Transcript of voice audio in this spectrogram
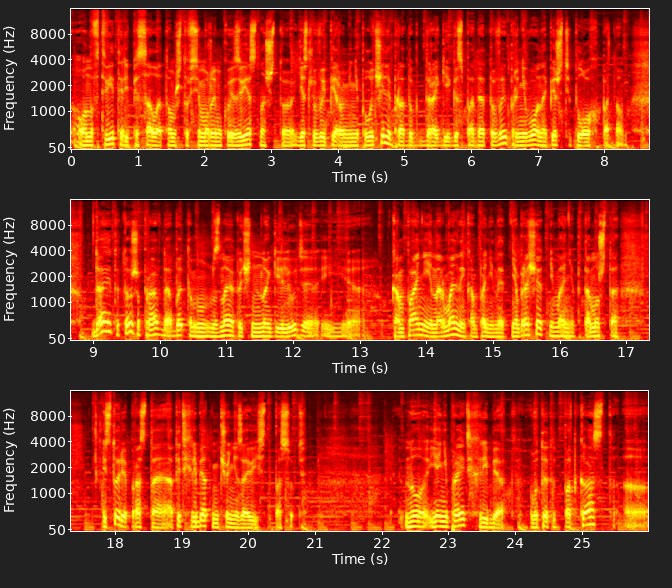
Он в Твиттере писал о том, что всему рынку известно, что если вы первыми не получили продукт, дорогие господа, то вы про него напишите плохо потом. Да, это тоже правда, об этом знают очень многие люди, и компании, нормальные компании на это не обращают внимания, потому что история простая. От этих ребят ничего не зависит, по сути. Но я не про этих ребят. Вот этот подкаст, э,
